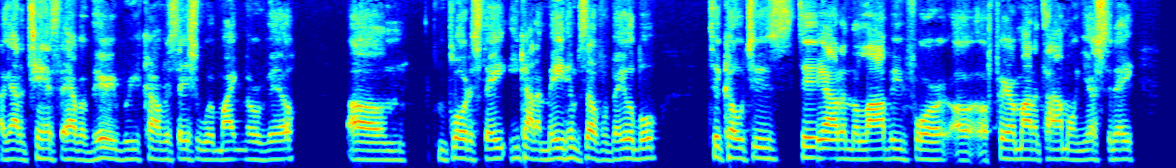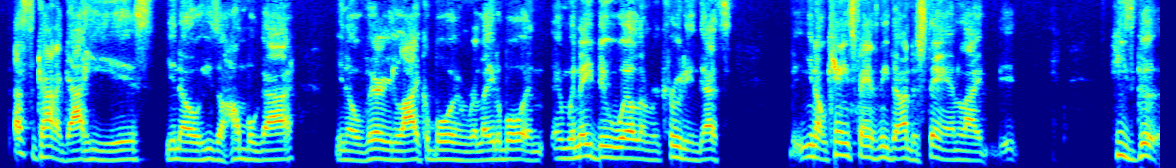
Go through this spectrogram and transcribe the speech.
I got a chance to have a very brief conversation with Mike Norvell um, from Florida State. He kind of made himself available to coaches sitting out in the lobby for a, a, fair amount of time on yesterday. That's the kind of guy he is. You know, he's a humble guy, you know, very likable and relatable. And and when they do well in recruiting, that's you know, Canes fans need to understand like it, he's good.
